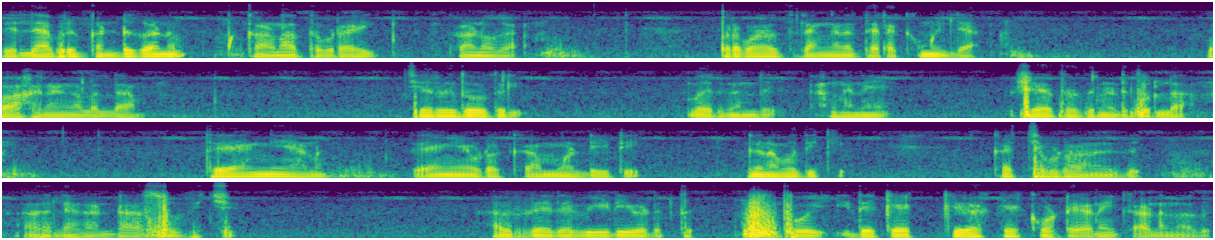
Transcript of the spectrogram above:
ഇതെല്ലാവരും കണ്ടു കാണും. കാണാത്തവരായി കാണുക. പ്രഭാതത്തിൽ അങ്ങനെ തിരക്കുമില്ല. വാഹനങ്ങളെല്ലാം ചെറിയ ചെറുതോതിൽ വരുന്നുണ്ട്. അങ്ങനെ ക്ഷേത്രത്തിനടുത്തുള്ള തേങ്ങയാണ് തേങ്ങ ഉടക്കാൻ വേണ്ടിയിട്ട് ഗണപതിക്ക് കച്ചവടമാണിത്. അതെല്ലാം കണ്ട് ആസ്വദിച്ച് അവരുടെ വീഡിയോ എടുത്ത് പോയി. ഇതൊക്കെ കിഴക്കേക്കോട്ടയാണ് ഈ കാണുന്നത്.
